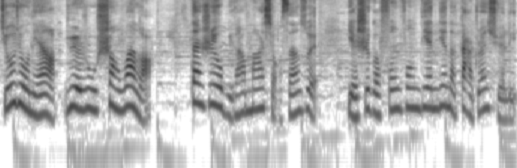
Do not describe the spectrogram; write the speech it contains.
九九年啊，月入上万了，但是又比他妈小三岁，也是个疯疯癫癫的大专学历。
